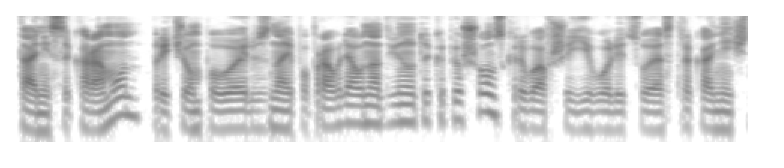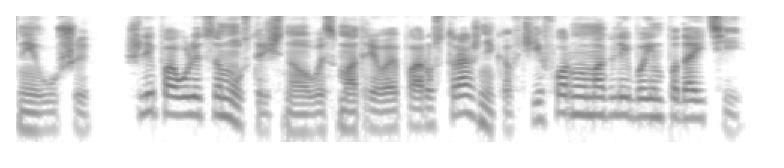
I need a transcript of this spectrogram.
Танис и Карамон, причем Пауэль знай поправлял надвинутый капюшон, скрывавший его лицо и остроконечные уши, шли по улицам Устричного, высматривая пару стражников, чьи формы могли бы им подойти.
